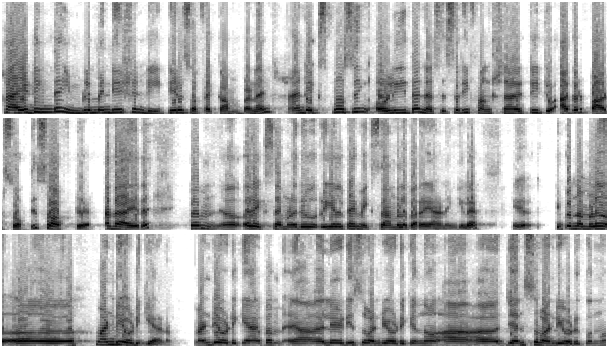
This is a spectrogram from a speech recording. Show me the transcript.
hiding the implementation details of a component and exposing only the necessary functionality to other parts of the software അതായത് ഇപ്പം ഒരു എക്സാമ്പിൾ ഒരു റിയൽ ടൈം എക്സാമ്പിൾ പറയുകയാണെങ്കിൽ ഇപ്പൊ നമ്മൾ വണ്ടി ഓടിക്കുകയാണ്. വണ്ടി ഓടിക്കാൻ ഇപ്പം ലേഡീസ് വണ്ടി ഓടിക്കുന്നു ജെന്റ്സ് വണ്ടി ഓടിക്കുന്നു.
